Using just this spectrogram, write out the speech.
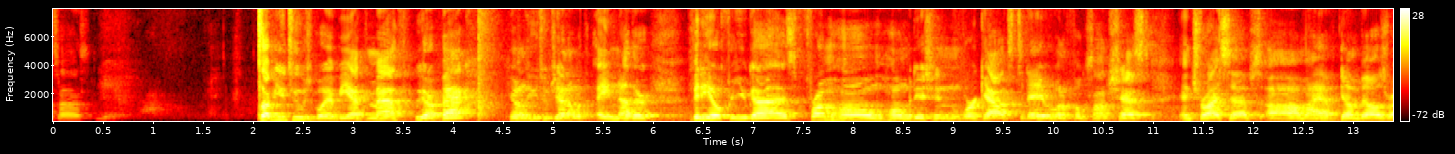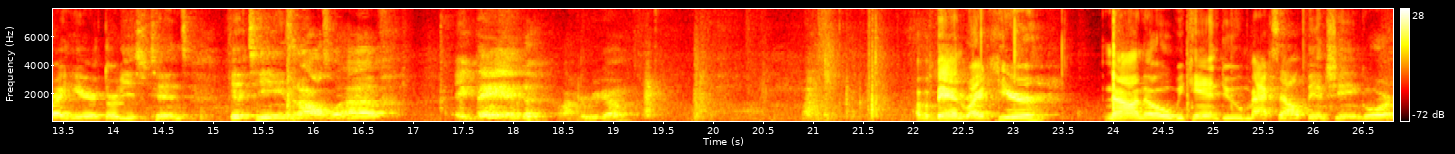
What's up, YouTube? It's your boy, B Aftermath. We are back here on the YouTube channel with another video for you guys from home, home edition workouts. Today, we're going to focus on chest and triceps. Um, I have dumbbells right here, 30s, 10s, 15s, and I also have a band. Oh, here we go. I have a band right here. Now I know we can't do max out benching or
